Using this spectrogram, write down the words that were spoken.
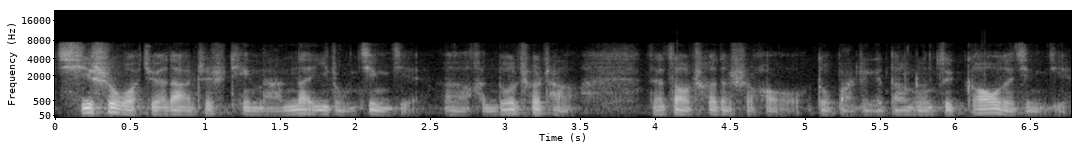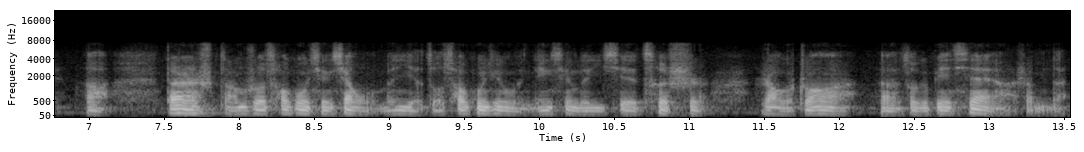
其实我觉得这是挺难的一种境界啊。很多车厂在造车的时候都把这个当成最高的境界啊。当然，咱们说操控性，像我们也做操控性稳定性的一些测试，绕个桩啊，啊，做个变线啊什么的，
